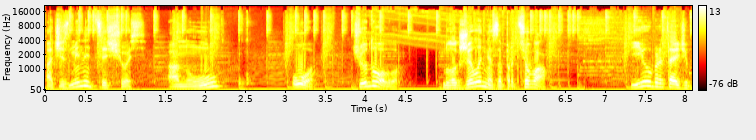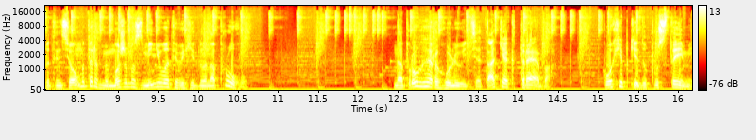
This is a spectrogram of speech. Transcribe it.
А чи зміниться щось? Ану. О, чудово! Блок жилення запрацював. І обертаючи потенціометр, ми можемо змінювати вихідну напругу. Напруги регулюються так, як треба. Похибки допустимі.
